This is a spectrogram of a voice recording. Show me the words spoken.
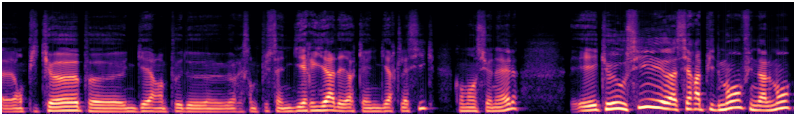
euh, en pick-up, une guerre un peu de ressemble plus à une guérilla d'ailleurs qu'à une guerre classique conventionnelle, et que aussi assez rapidement finalement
